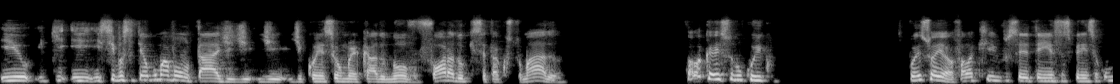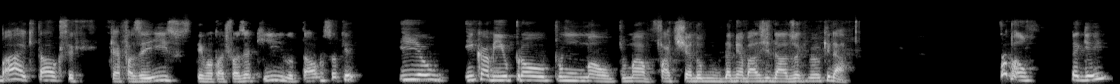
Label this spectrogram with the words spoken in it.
e, e, e, e se você tem alguma vontade de, de, de, conhecer um mercado novo, fora do que você está acostumado, coloca isso no currículo. Põe isso aí, ó. Fala que você tem essa experiência com bike e tal, que você quer fazer isso, tem vontade de fazer aquilo tal, não sei o quê. E eu encaminho para uma, uma fatia do, da minha base de dados aqui para que dá. Tá bom. Peguei,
